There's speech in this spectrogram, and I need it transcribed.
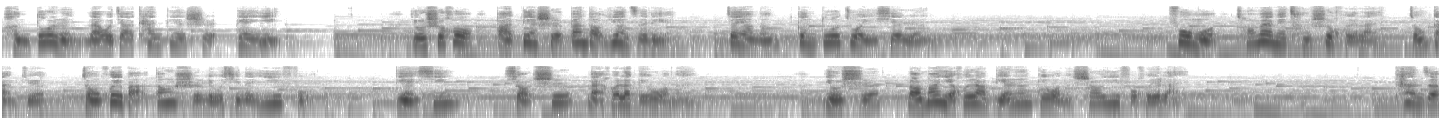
很多人来我家看电视、电影。有时候把电视搬到院子里，这样能更多坐一些人。父母从外面城市回来，总感觉总会把当时流行的衣服、点心、小吃买回来给我们。有时。老妈也会让别人给我们捎衣服回来，看着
